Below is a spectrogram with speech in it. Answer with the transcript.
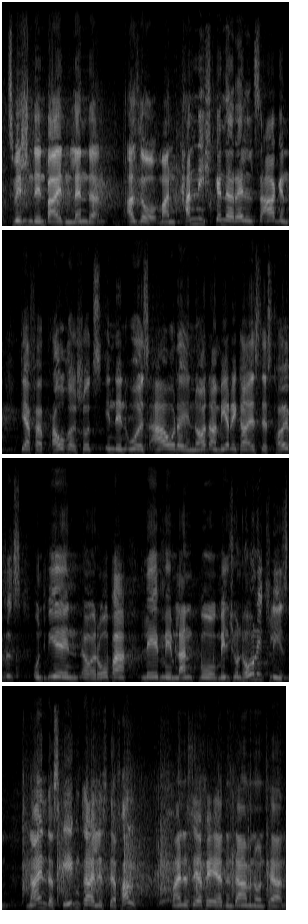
zwischen den beiden Ländern. Also, man kann nicht generell sagen, der Verbraucherschutz in den USA oder in Nordamerika ist des Teufels, und wir in Europa leben im Land, wo Milch und Honig fließen. Nein, das Gegenteil ist der Fall, meine sehr verehrten Damen und Herren.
